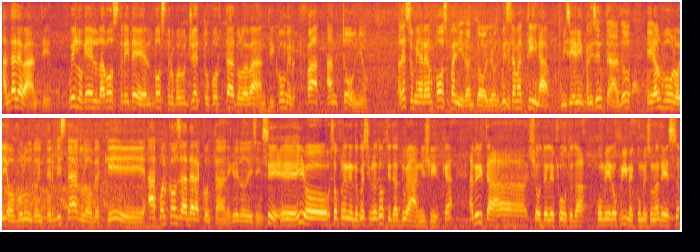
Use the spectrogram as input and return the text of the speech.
andate avanti, quello che è la vostra idea, il vostro progetto portatelo avanti come fa Antonio Adesso mi era un po' sparito Antonio, questa mattina mi si è ripresentato e al volo io ho voluto intervistarlo perché ha qualcosa da raccontare, credo di sì. Sì, eh, io sto prendendo questi prodotti da due anni circa, la verità ho delle foto da come ero prima e come sono adesso.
